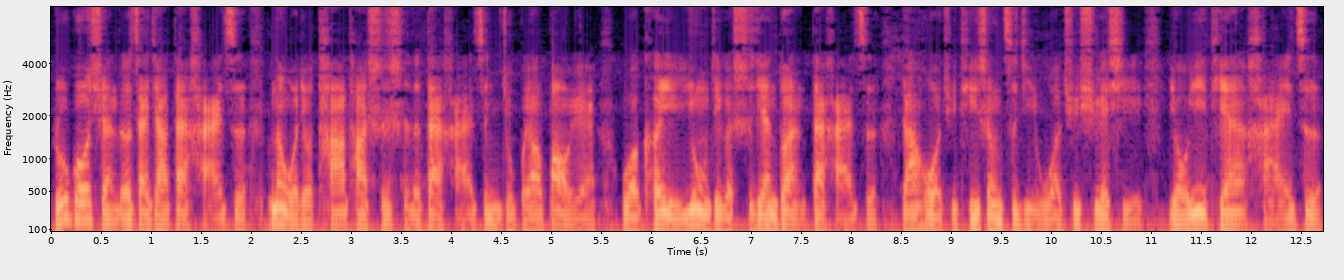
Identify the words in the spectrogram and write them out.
如果选择在家带孩子，那我就踏踏实实的带孩子，你就不要抱怨。我可以用这个时间段带孩子，然后我去提升自己，我去学习。有一天孩子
